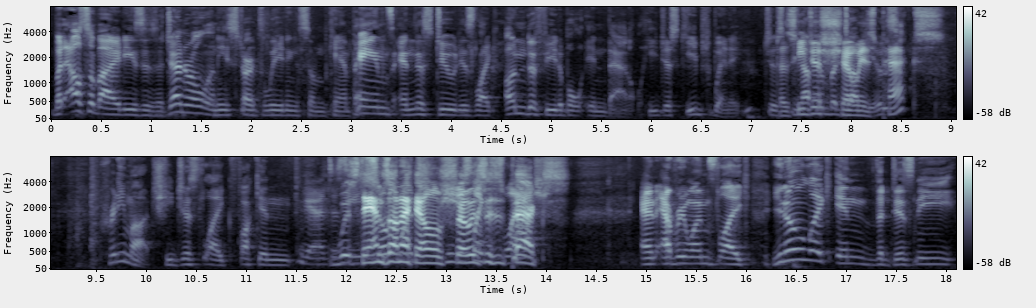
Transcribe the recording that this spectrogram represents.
But Alcibiades is a general, and he starts leading some campaigns. And this dude is like undefeatable in battle. He just keeps winning. Just Does he just show his Ws. pecs? Pretty much. He just like fucking Yeah, does with Stands so on a hill, he just, shows like, his Flash. pecs. and everyone's like, you know, like in the Disney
